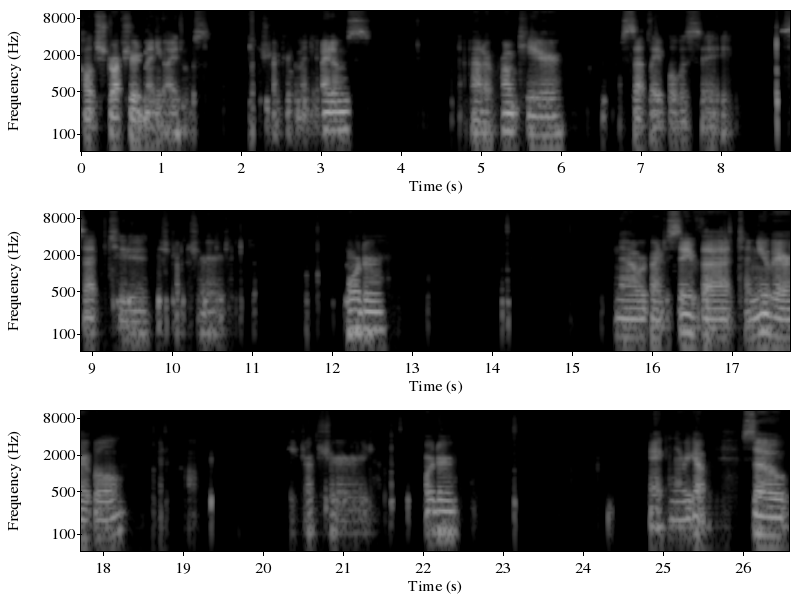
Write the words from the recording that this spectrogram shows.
called structured menu items. Structured menu items. Add our prompt here. Set label will say set to structured order. Now we're going to save that to a new variable structured order. Okay, and there we go. So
